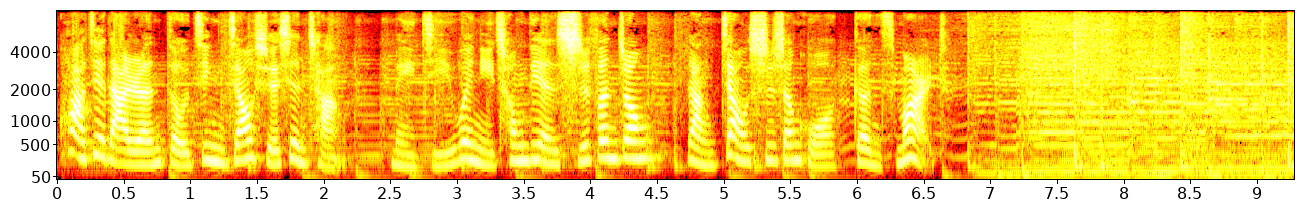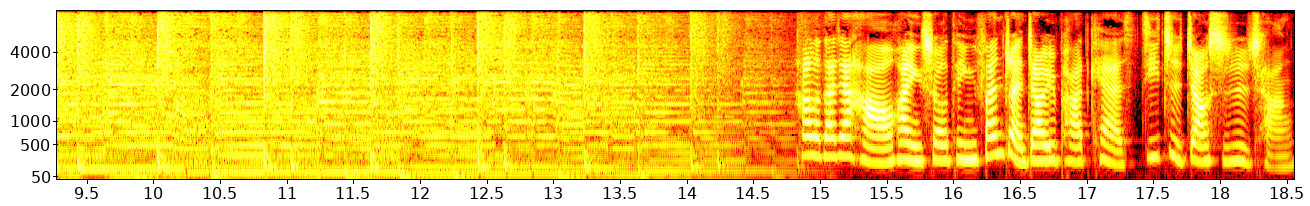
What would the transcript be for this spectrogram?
跨界达人走进教学现场，每集为你充电十分钟，让教师生活更 smart。Hello，大家好，欢迎收听翻转教育 Podcast《机智教师日常》。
